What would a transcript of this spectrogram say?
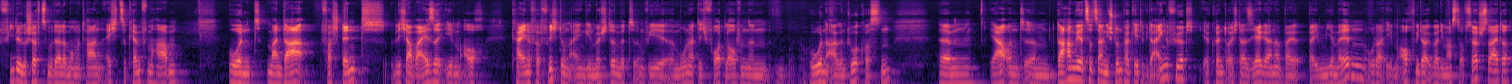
viele Geschäftsmodelle momentan echt zu kämpfen haben und man da verständlicherweise eben auch keine Verpflichtung eingehen möchte mit irgendwie äh, monatlich fortlaufenden hohen Agenturkosten. Ähm, ja, und ähm, da haben wir jetzt sozusagen die Stundenpakete wieder eingeführt. Ihr könnt euch da sehr gerne bei, bei mir melden oder eben auch wieder über die Master of Search Seite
